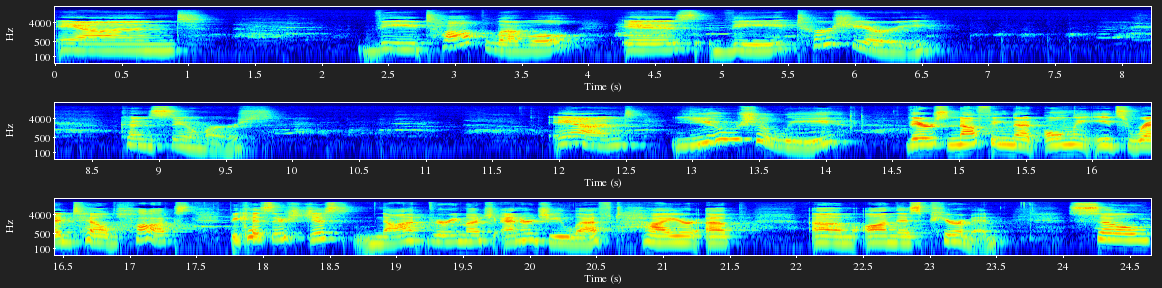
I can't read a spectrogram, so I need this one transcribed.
And the top level is the tertiary consumers. And usually there's nothing that only eats red-tailed hawks because there's just not very much energy left higher up um, on this pyramid. So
